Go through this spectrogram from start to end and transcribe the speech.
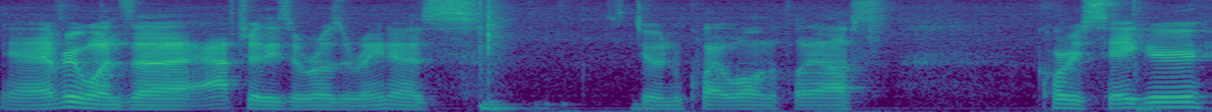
Yeah, everyone's uh, after these Arozarenas. He's doing quite well in the playoffs. Corey Seager.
